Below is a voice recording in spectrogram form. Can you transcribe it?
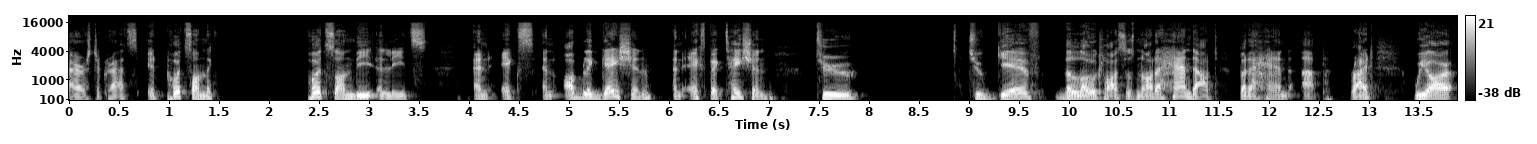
aristocrats, it puts on the puts on the elites an ex an obligation, an expectation to to give the lower classes not a handout, but a hand up, right? We are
